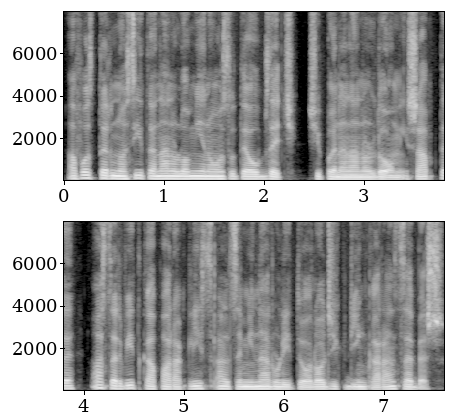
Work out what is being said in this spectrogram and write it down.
A fost târnosită în anul 1980 și până în anul 2007 a servit ca paraclis al seminarului teologic din Caransebeș.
